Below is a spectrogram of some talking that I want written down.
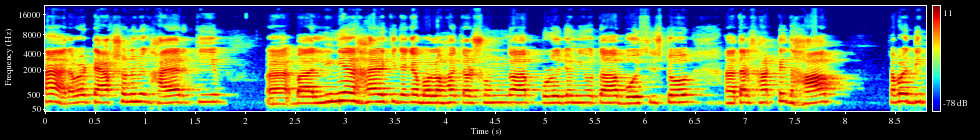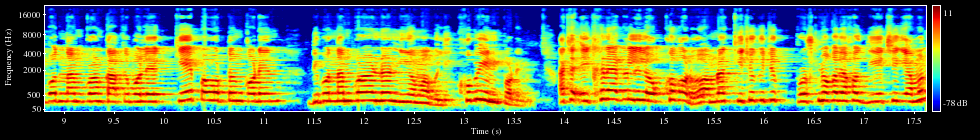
হ্যাঁ তারপরে ট্যাক্সোনমিক হায়ার কি বা লিনিয়ার হায়ার কি যাকে বলা হয়, তার সংজ্ঞা, প্রয়োজনীয়তা, বৈশিষ্ট্য তার ষাটটি ধাপ। তারপরে দ্বিপদ নামকরণ কাকে বলে, কে প্রবর্তন করেন? দ্বিপদ নামকরণের নিয়মাবলী, খুবই ইম্পর্টেন্ট আচ্ছা এখানে একটা লক্ষ্য করো, আমরা কিছু কিছু প্রশ্নকে দেখো, দিয়েছি কেমন?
